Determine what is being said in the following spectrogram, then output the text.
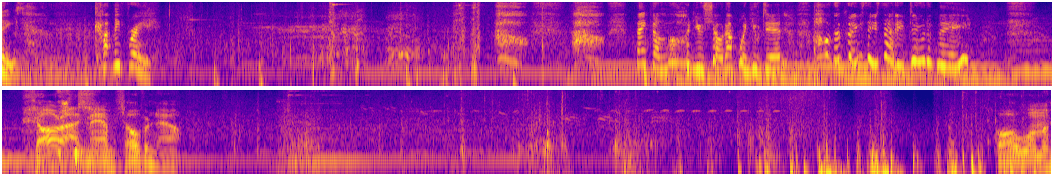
Please, cut me free. Thank the Lord you showed up when you did. Oh, the things he said he'd do to me. It's all right, ma'am. It's over now. Poor woman.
